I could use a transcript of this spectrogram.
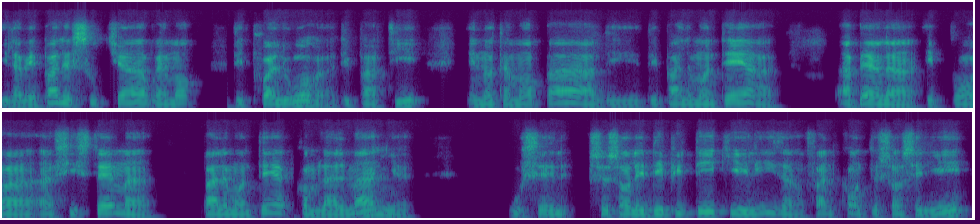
Il n'avait pas le soutien vraiment des poids lourds du parti et notamment pas des, parlementaires à Berlin. Et pour un, système parlementaire comme l'Allemagne, où ce sont les députés qui élisent en fin de compte le chancelier,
